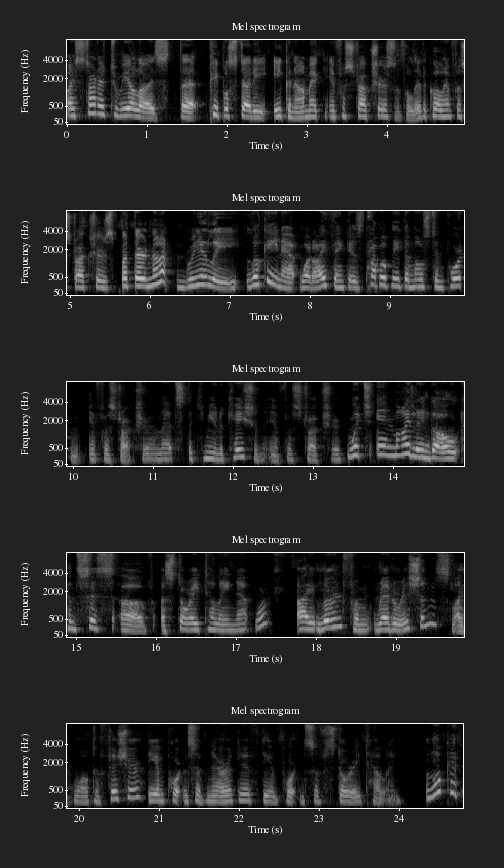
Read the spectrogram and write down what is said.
I started to realize that people study economic infrastructures and political infrastructures, but they're not really looking at what I think is probably the most important infrastructure, and that's the communication infrastructure, which in my lingo consists of a storytelling network I learned from rhetoricians like Walter Fisher the importance of narrative, the importance of storytelling. Look at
